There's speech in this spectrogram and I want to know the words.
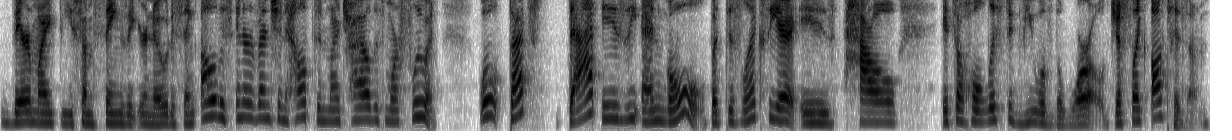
there might be some things that you're noticing. Oh, this intervention helped and my child is more fluent. Well, that's that is the end goal. But dyslexia is how it's a holistic view of the world, just like autism.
